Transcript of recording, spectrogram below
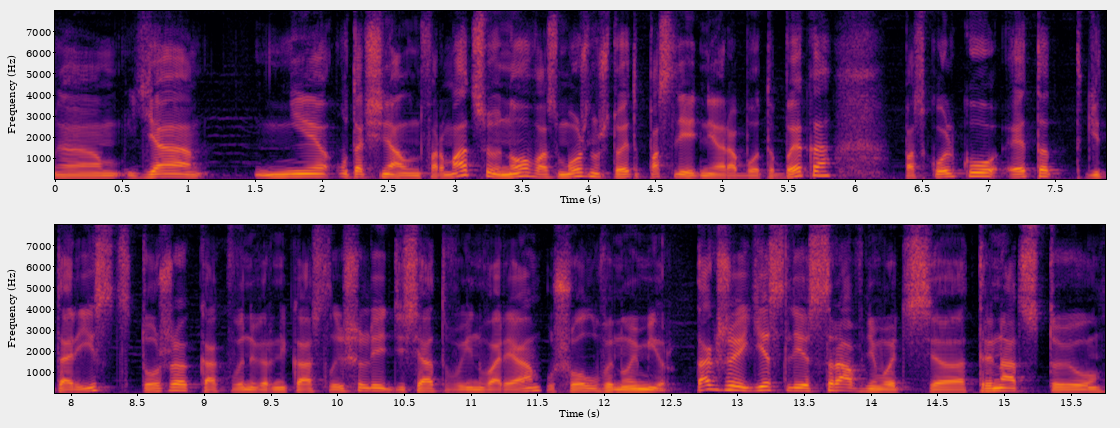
Эм, Я не уточнял информацию, но возможно, что это последняя работа Бека, поскольку этот гитарист тоже, как вы наверняка слышали, 10 января ушел в иной мир. Также, если сравнивать э, 13-ю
